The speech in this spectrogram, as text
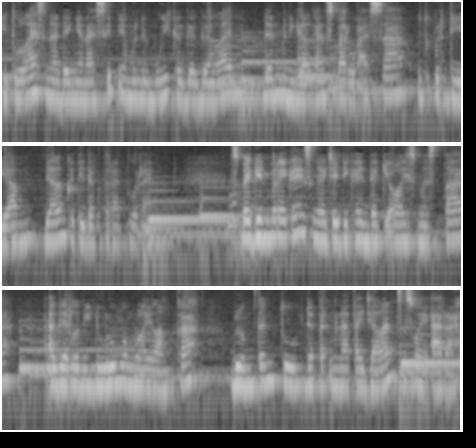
Begitulah senadanya nasib yang menemui kegagalan dan meninggalkan separuh asa untuk berdiam dalam ketidakteraturan. Sebagian mereka yang sengaja dikehendaki oleh semesta agar lebih dulu memulai langkah, belum tentu dapat menata jalan sesuai arah.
